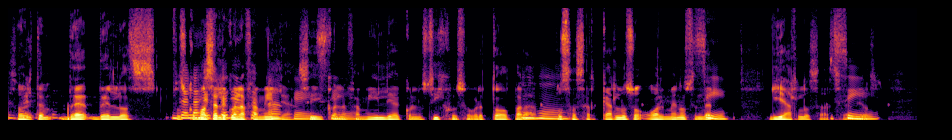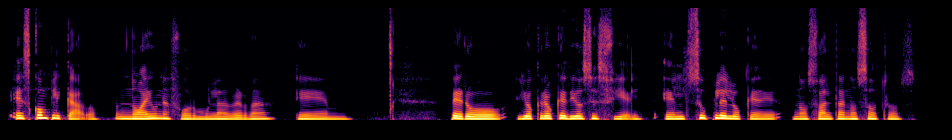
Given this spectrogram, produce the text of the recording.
Sobre de, de los, pues de cómo hacerle con la familia, okay, sí, sí, con la familia, con los hijos, sobre todo para uh -huh. pues acercarlos o, o al menos sí. guiarlos hacia sí. Dios. Es complicado, no hay una fórmula, ¿verdad? Eh, pero yo creo que Dios es fiel, Él suple lo que nos falta a nosotros.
